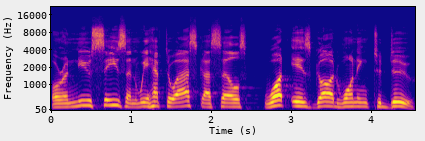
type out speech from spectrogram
or a new season, we have to ask ourselves, what is God wanting to do?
